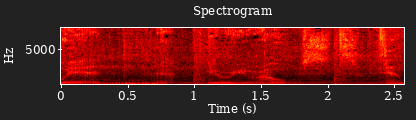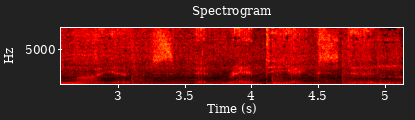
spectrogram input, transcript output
win. Here are your hosts, Tim Lyons and Randy Engston.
